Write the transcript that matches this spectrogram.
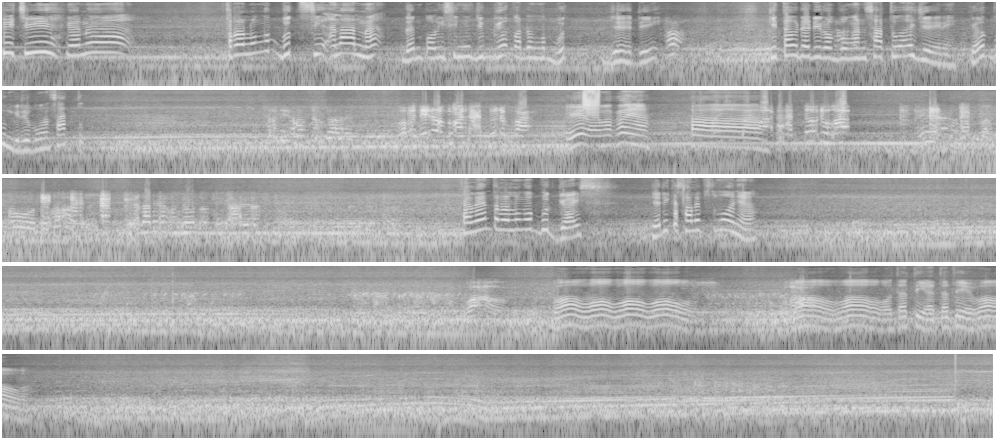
Oke cuy, karena terlalu ngebut si anak-anak dan polisinya juga pada ngebut. Jadi Oh, kita udah di rombongan satu aja ini, gabung di rombongan satu. Oh ini rombongan satu depan. Iya makanya. Satu dua. Kalian terlalu ngebut guys jadi kesalip semuanya Wow. wow wow wow wow wow wow hati-hati hati-hati wow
